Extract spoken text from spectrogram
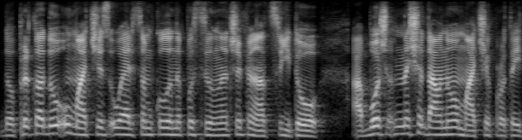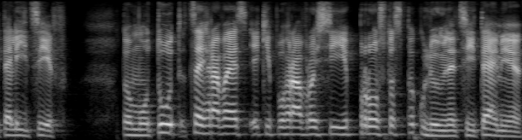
до прикладу, у матчі з Уельсом, коли не пустили на чемпіонат світу, або ж в нещодавньому матчі проти італійців. Тому тут цей гравець, який пограв в Росії, просто спекулює на цій темі.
